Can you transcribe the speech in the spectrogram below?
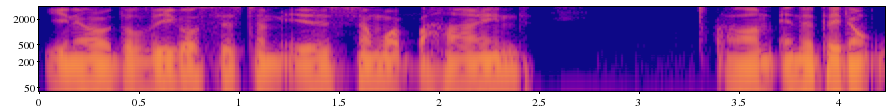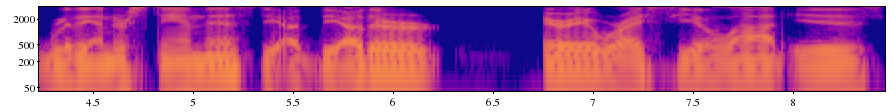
you know the legal system is somewhat behind, um, and that they don't really understand this. The uh, the other area where I see it a lot is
